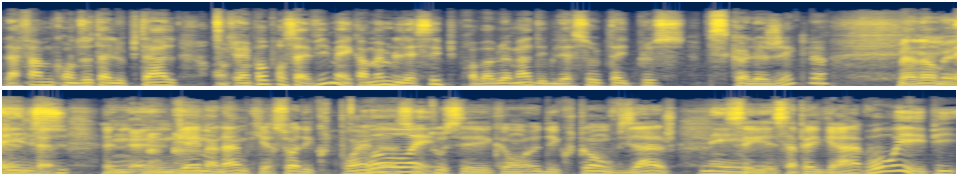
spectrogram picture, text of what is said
La femme conduite à l'hôpital, on craint pas pour sa vie, mais elle est quand même blessée, puis probablement des blessures peut-être plus psychologiques. Là. Ben non, mais une, vieille madame qui reçoit des coups de poing, Ouais, là, ouais. surtout c'est des coups de poing au visage, Mais- ça peut être grave. Oui, oui, et puis,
